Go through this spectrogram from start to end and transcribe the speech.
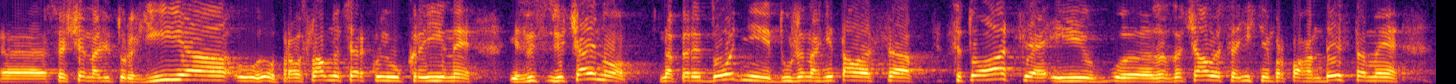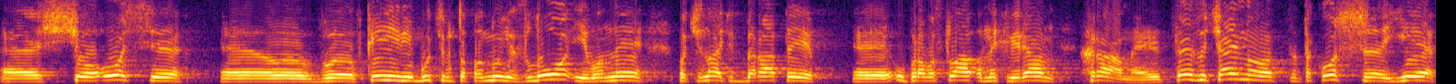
е, священна літургія у православною церквою України. І звич- звичайно, напередодні дуже нагніталася ситуація, і е, зазначалося їхніми пропагандистами, е, що ось. е, в, Києві буцімто панує зло, і вони починають відбирати у православних вірян храми. Це звичайно також є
